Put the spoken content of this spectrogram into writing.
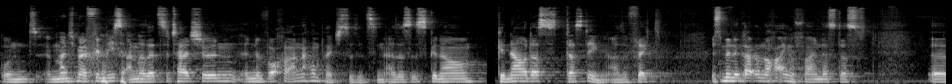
Und manchmal finde ich es andererseits total schön, eine Woche an der Homepage zu sitzen. Also es ist genau, genau das, das Ding. Also vielleicht ist mir gerade noch eingefallen, dass das, äh,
